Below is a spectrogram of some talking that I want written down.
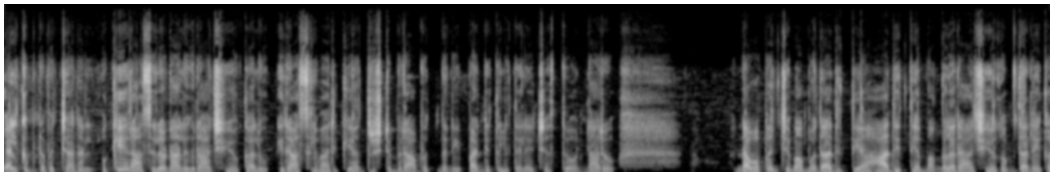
Welcome to my channel. ఒకే రాశిలో నాలుగు రాజయోగాలు. ఈ రాశుల వారికి అదృష్టం రాబోతుందని పండితులు తెలియజేస్తూ ఉన్నారు. నవపంచమ బుధాదిత్య ఆదిత్య మంగళ రాజయోగంతో అనేక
